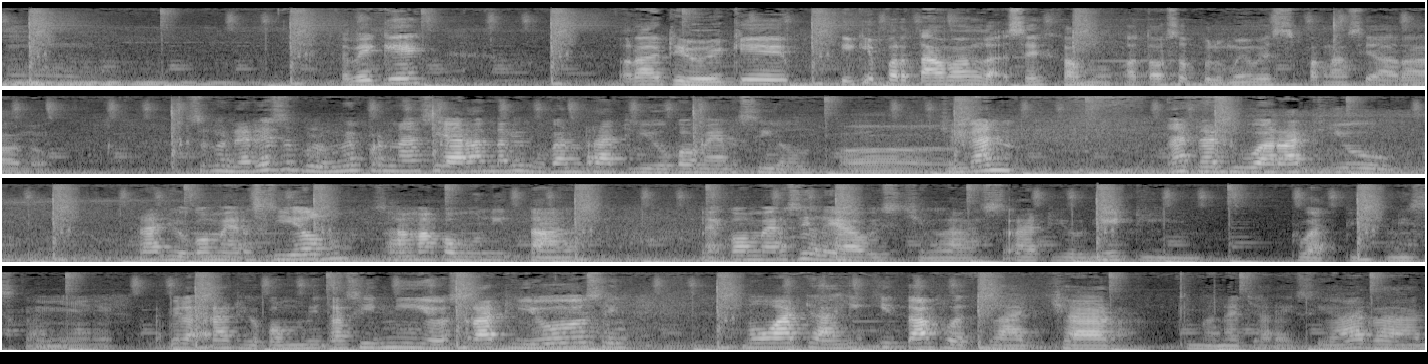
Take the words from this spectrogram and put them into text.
Hmm. tapi iki radio iki iki pertama nggak sih kamu atau sebelumnya wis pernah siaran no? sebenarnya sebelumnya pernah siaran tapi bukan radio komersil ah. jadi kan ada dua radio radio komersil sama komunitas lek komersil ya wis jelas radio ini dibuat bisnis kan Hmm. tapi lek radio komunitas ini ya wis radio sing mewadahi kita buat belajar gimana cara siaran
